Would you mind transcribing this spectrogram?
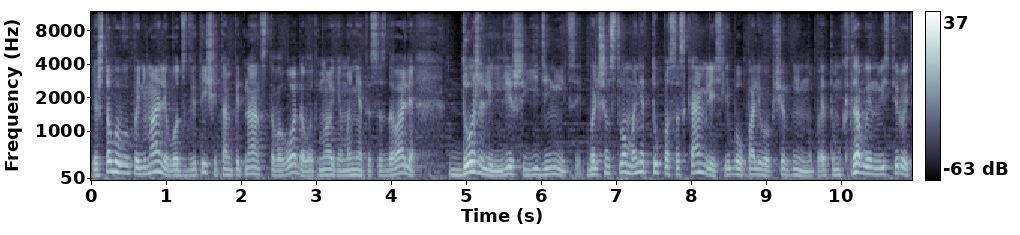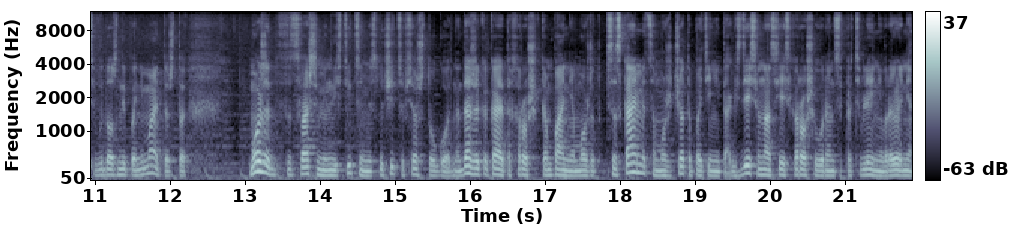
И чтобы вы понимали, вот с 2015 года вот многие монеты создавали, дожили лишь единицы. Большинство монет тупо соскамились, либо упали вообще в минус. Поэтому, когда вы инвестируете, вы должны понимать то, что может с вашими инвестициями случиться все что угодно. Даже какая-то хорошая компания может соскамиться, может что-то пойти не так. Здесь у нас есть хороший уровень сопротивления в районе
